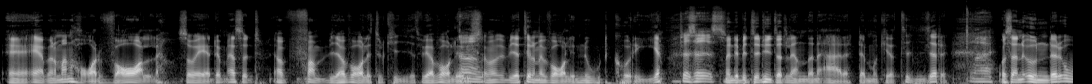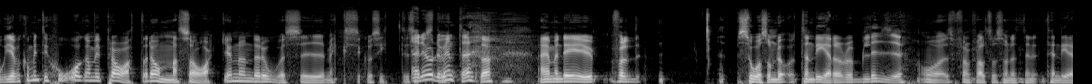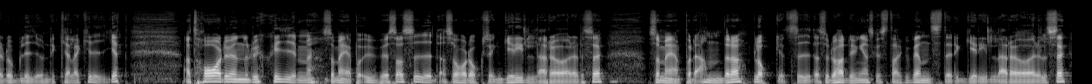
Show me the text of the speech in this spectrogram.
Eh, även om man har val så är det, alltså, ja, fan, vi har val i Turkiet, vi har val i ja. Ryssland, vi har till och med val i Nordkorea. Precis. Men det betyder inte att länderna är demokratier. Nej. Och sen under, jag kommer inte ihåg om vi pratade om massakern under OS i Mexico City. 68. Nej, det gjorde vi inte. Nej, men det är ju, för så som det tenderar att bli, och framförallt så som det tenderar att bli under kalla kriget. Att har du en regim som är på USAs sida så har du också en grillarörelse som är på det andra blockets sida. Så du hade en ganska stark vänstergrillarörelse.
